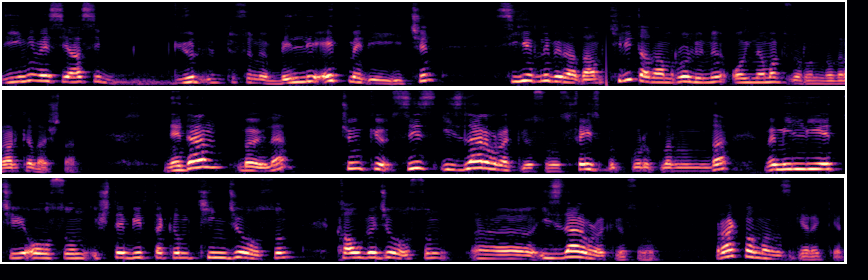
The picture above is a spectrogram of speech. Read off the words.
dini ve siyasi görüntüsünü belli etmediği için sihirli bir adam, kilit adam rolünü oynamak zorundadır arkadaşlar. Neden böyle? Çünkü siz izler bırakıyorsunuz Facebook gruplarında ve milliyetçi olsun, işte bir takım kinci olsun, kavgacı olsun e, izler bırakıyorsunuz. Bırakmamanız gerekir.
